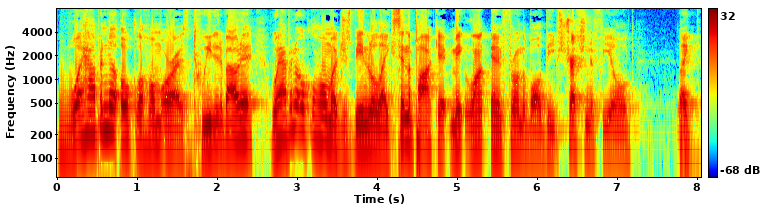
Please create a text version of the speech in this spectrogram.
what happened to Oklahoma, or I was tweeted about it. What happened to Oklahoma just being able to like sit in the pocket, make and throwing the ball deep, stretching the field, like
